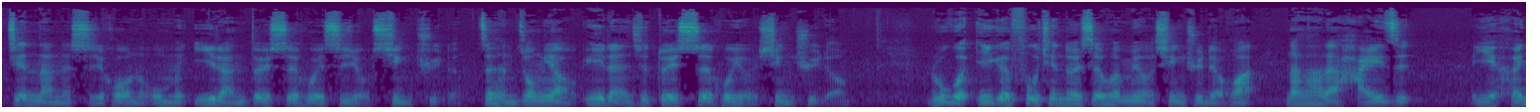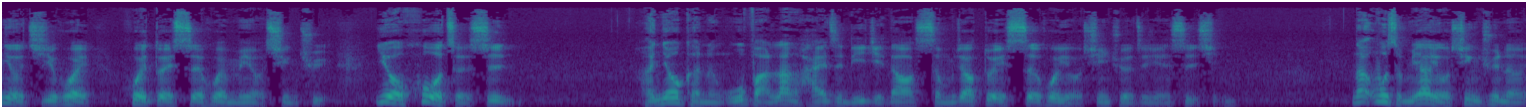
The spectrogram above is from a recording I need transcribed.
艰难的时候呢，我们依然对社会是有兴趣的，这很重要，依然是对社会有兴趣的哦。如果一个父亲对社会没有兴趣的话，那他的孩子也很有机会会对社会没有兴趣，又或者是很有可能无法让孩子理解到什么叫对社会有兴趣的这件事情。那为什么要有兴趣呢？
